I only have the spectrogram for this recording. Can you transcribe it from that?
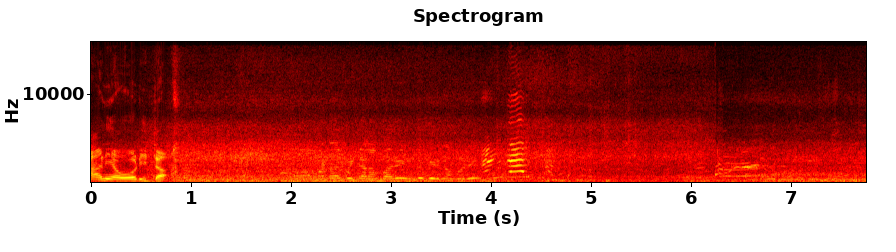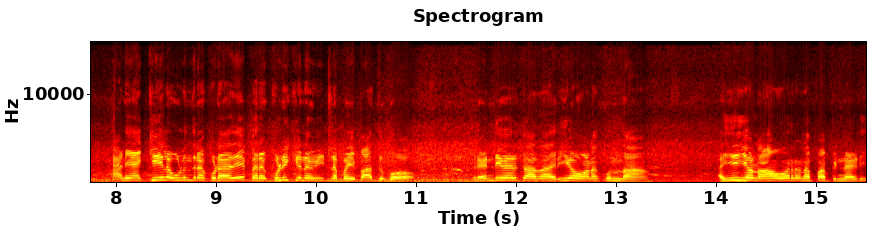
ஆனியா ஓடிட்டா. அனியா கீழே விழுந்துடக்கூடாது பிறகு குளிக்கணும் வீட்டில் போய் பார்த்துக்கோ. ரெண்டு பேருக்கும் அதான் ரியோ உனக்கும் தான். ஐயோ நான் ஓடுறேனப்பா பின்னாடி.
